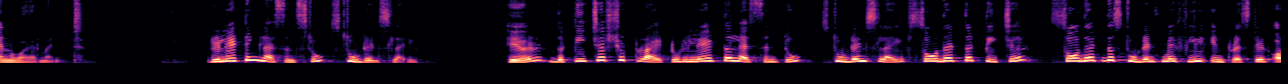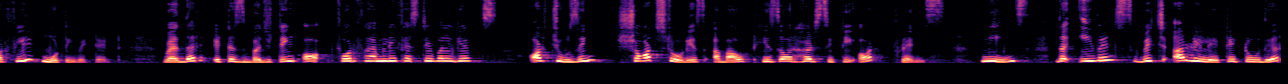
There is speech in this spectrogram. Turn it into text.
environment. Relating lessons to students' life. Here, the teacher should try to relate the lesson to student's life so that the teacher, so that the student may feel interested or feel motivated. Whether it is budgeting for family festival gifts or choosing short stories about his or her city or friends means the events which are related to their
